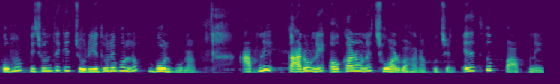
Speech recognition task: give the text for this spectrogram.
কোমর পিছন থেকে জড়িয়ে ধরে বলল, বলব না। আপনি কারণে, অকারণে ছোয়ার বাহানা খুঁজছেন। এদের তো পাপ নেই।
